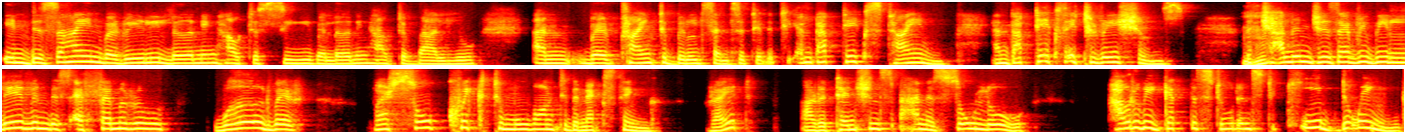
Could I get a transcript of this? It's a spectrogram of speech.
In design we're really learning how to see we're learning how to value and we're trying to build sensitivity. And that takes time and that takes iterations. The mm-hmm. challenge is every we live in this ephemeral world where we're so quick to move on to the next thing, right? Our attention span is so low. How do we get the students to keep doing,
